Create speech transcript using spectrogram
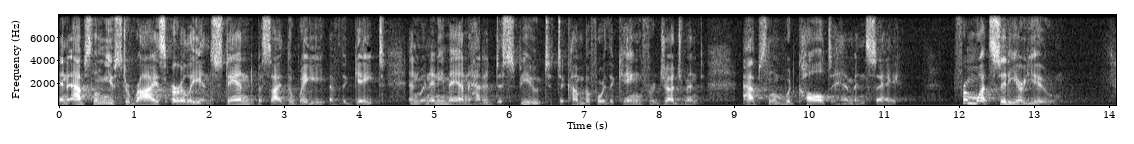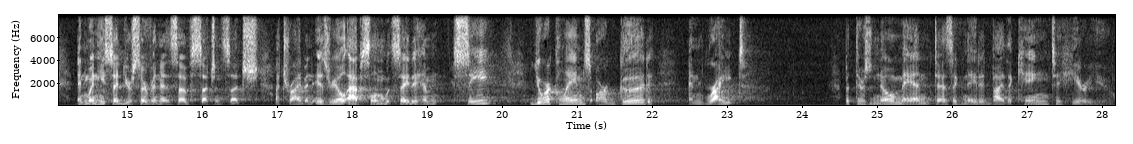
And Absalom used to rise early and stand beside the way of the gate. And when any man had a dispute to come before the king for judgment, Absalom would call to him and say, From what city are you? And when he said, Your servant is of such and such a tribe in Israel, Absalom would say to him, See, your claims are good and right, but there's no man designated by the king to hear you.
